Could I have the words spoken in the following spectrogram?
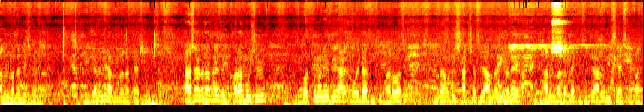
আলুর বাজার বেশি অনেকটা। এই কারণে আলুর বাজারটা একটু বেশি। তা আশা করা যায় যে খরা মৌসুমে বর্তমানে যে ওয়েদার খুব ভালো আছে, মোটামুটি শাকসবজির আমদানি হলে আলুর বাজারটা কিছুটা আরও নিচে আসতে পারে।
